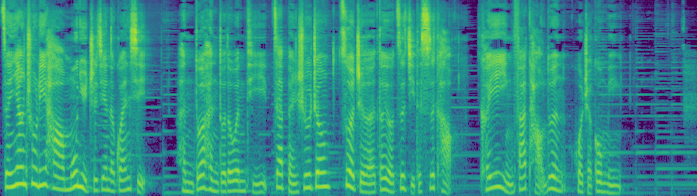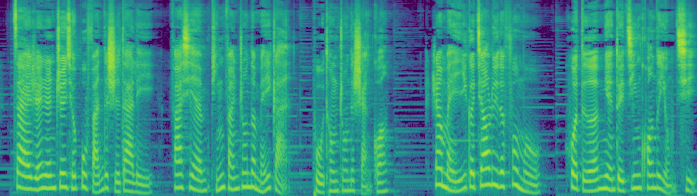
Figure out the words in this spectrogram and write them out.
怎样处理好母女之间的关系？很多很多的问题，在本书中，作者都有自己的思考，可以引发讨论或者共鸣。在人人追求不凡的时代里，发现平凡中的美感，普通中的闪光，让每一个焦虑的父母获得面对惊慌的勇气。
